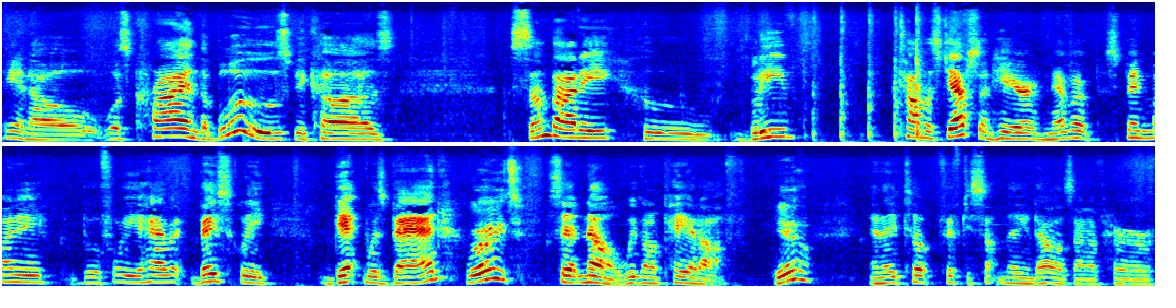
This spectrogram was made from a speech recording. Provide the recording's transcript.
you know was crying the blues because somebody who believed Thomas Jefferson here never spend money before you have it. Basically, debt was bad. Right. Said no, we're gonna pay it off, Yeah. and they took fifty something million dollars out of her,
